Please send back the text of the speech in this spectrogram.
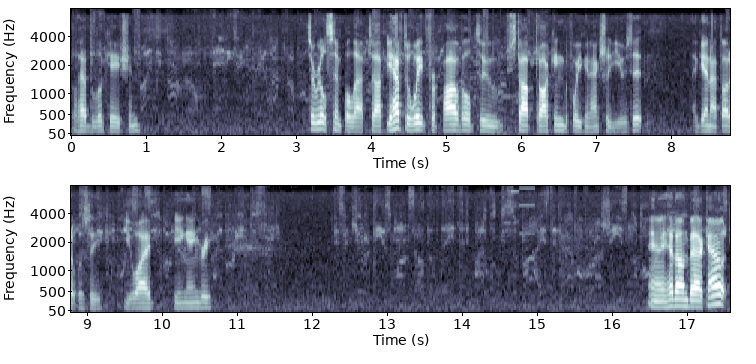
You'll have the location. It's a real simple laptop. You have to wait for Pavel to stop talking before you can actually use it. Again, I thought it was the UI being angry. And I head on back out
